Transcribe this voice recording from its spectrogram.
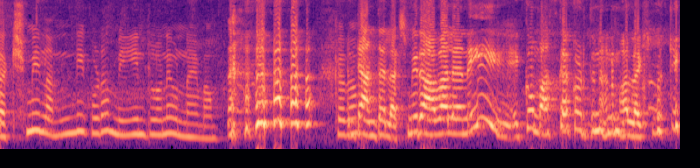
లక్ష్మీలన్నీ కూడా మీ ఇంట్లోనే ఉన్నాయి మ్యామ్ అంటే అంత లక్ష్మి రావాలని ఎక్కువ మస్కా కొడుతున్నాను మా లక్ష్మికి.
